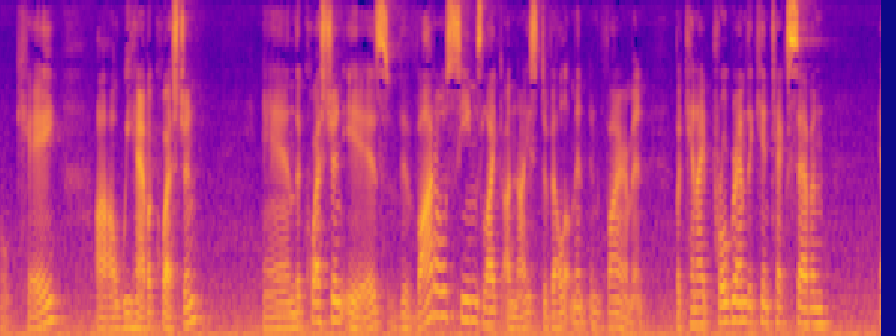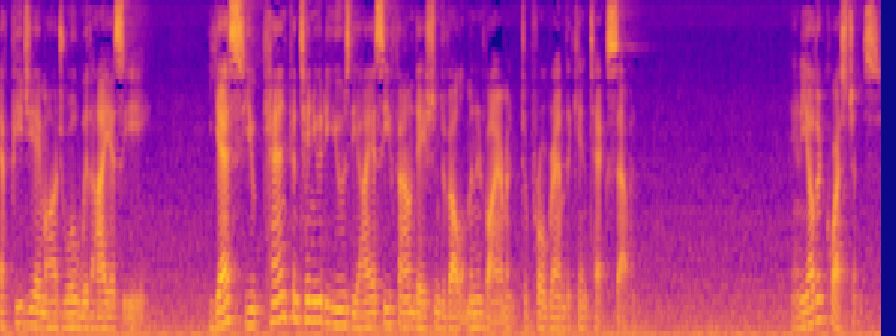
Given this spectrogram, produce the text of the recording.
Okay, uh, we have a question, and the question is Vivado seems like a nice development environment, but can I program the Kintex 7 FPGA module with ISE? Yes, you can continue to use the ISE Foundation development environment to program the Kintex 7. Any other questions?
